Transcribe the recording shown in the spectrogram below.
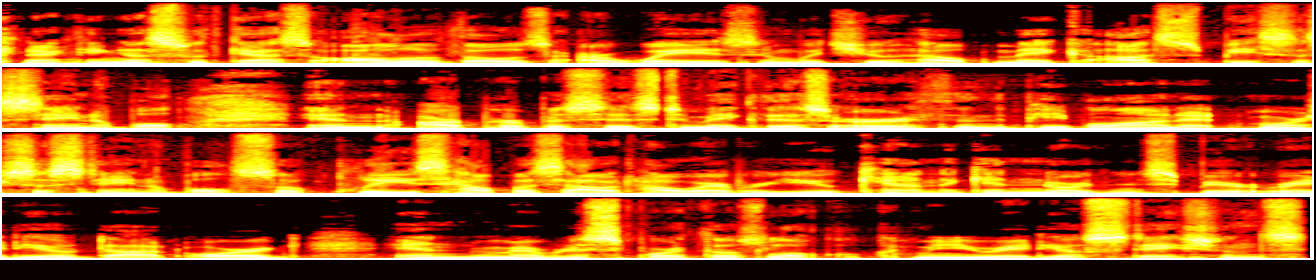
connecting us with guests. All of those are ways in which you help make us be sustainable. And our purpose is to make this earth and the people on it more sustainable. So please help us out however you can. Again, northernspiritradio.org. And remember to support those local community radio stations.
